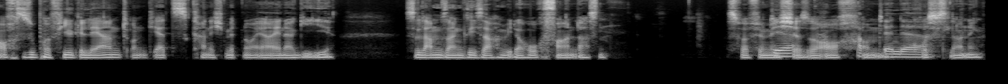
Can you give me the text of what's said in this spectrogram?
auch super viel gelernt und jetzt kann ich mit neuer Energie so langsam die Sachen wieder hochfahren lassen. Das war für mich der, also auch um, ähm, der, großes Learning.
